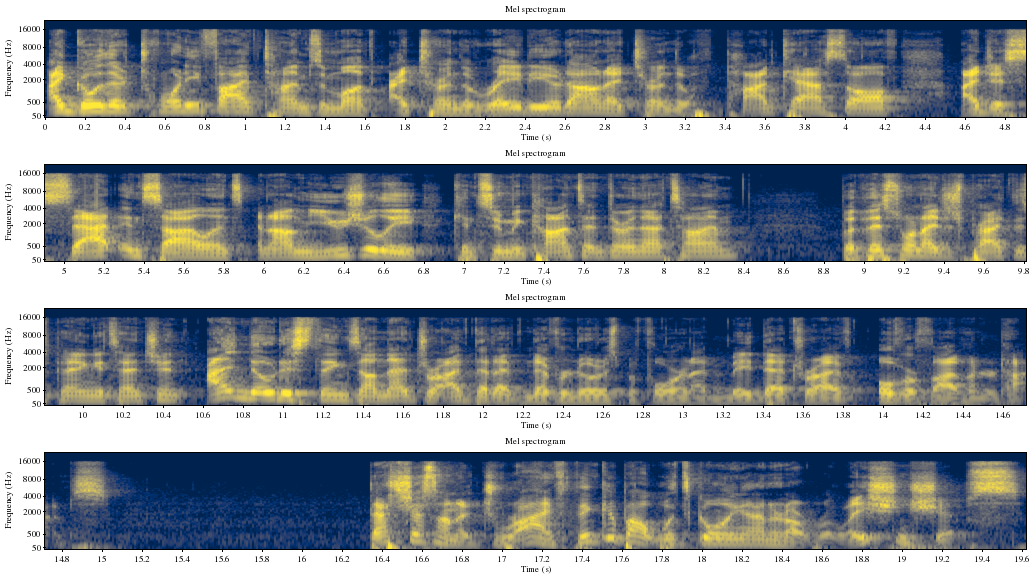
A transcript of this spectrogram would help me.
I go there 25 times a month. I turn the radio down, I turn the podcast off. I just sat in silence, and I'm usually consuming content during that time. But this one, I just practice paying attention. I notice things on that drive that I've never noticed before, and I've made that drive over 500 times. That's just on a drive. Think about what's going on in our relationships.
